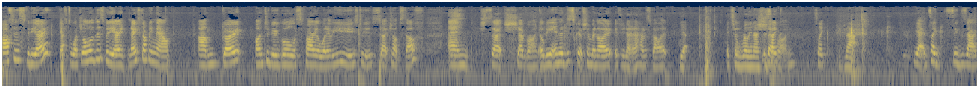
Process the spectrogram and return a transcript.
after this video, you have to watch all of this video. No stopping now. Um, go onto Google or Safari or whatever you use to search up stuff, and search chevron. It'll be in the description below if you don't know how to spell it. Yeah. It's a really nice. It's like chevron. it's like that. Yeah, it's like zigzag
